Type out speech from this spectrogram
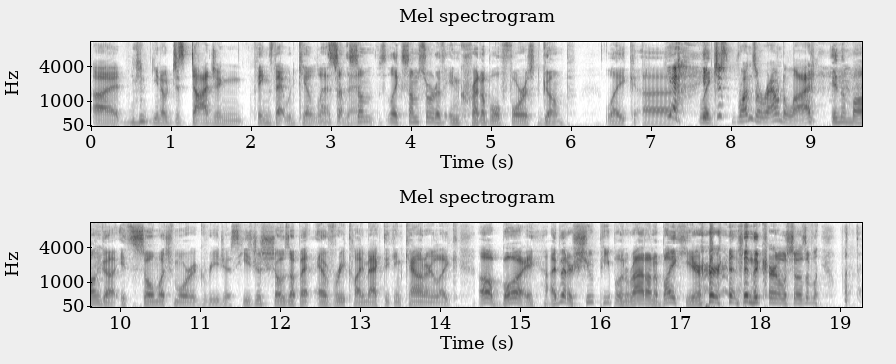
uh you know just dodging things that would kill lesser So- some like some sort of incredible Forrest Gump. Like uh yeah, like just runs around a lot. in the manga, it's so much more egregious. He just shows up at every climactic encounter, like, "Oh boy, I better shoot people and ride on a bike here." and then the colonel shows up, like, "What? The,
